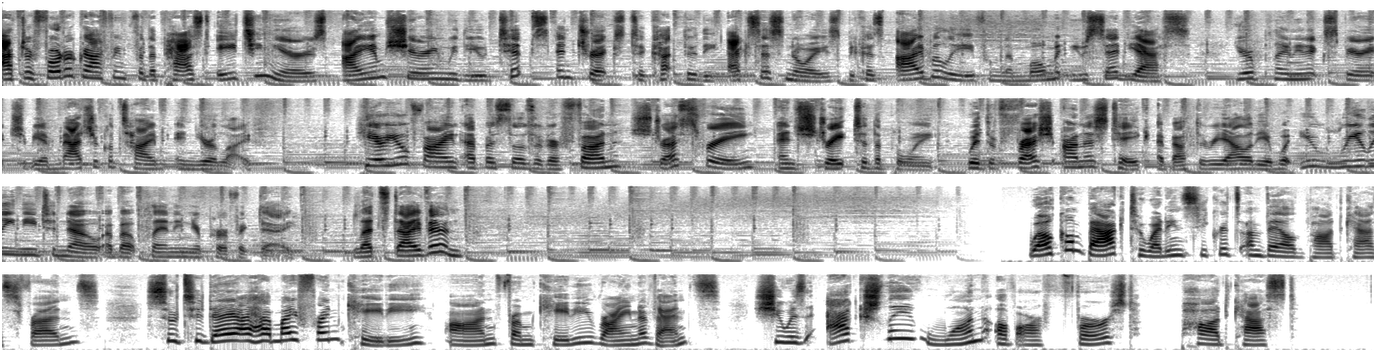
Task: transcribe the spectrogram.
After photographing for the past 18 years, I am sharing with you tips and tricks to cut through the excess noise because I believe from the moment you said yes, your planning experience should be a magical time in your life. Here you'll find episodes that are fun, stress free, and straight to the point, with a fresh, honest take about the reality of what you really need to know about planning your perfect day. Let's dive in. Welcome back to Wedding Secrets Unveiled podcast, friends. So today I have my friend Katie on from Katie Ryan Events. She was actually one of our first podcast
